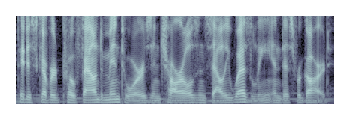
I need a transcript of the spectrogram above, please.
They discovered profound mentors in Charles and Sally Wesley in this regard.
